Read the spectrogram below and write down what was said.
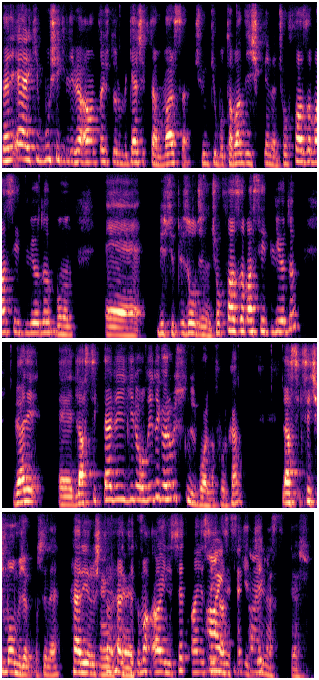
Yani eğer ki bu şekilde bir avantaj durumu gerçekten varsa çünkü bu taban değişikliklerinden çok fazla bahsediliyordu. Bunun e, bir sürpriz olacağını çok fazla bahsediliyordu. Yani e, lastiklerle ilgili olayı da görmüşsündür bu arada Furkan lastik seçimi olmayacak bu sene. Her yarışta evet, her evet. takıma aynı set aynı, aynı lastik set, gelecek. Aynı lastikler.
